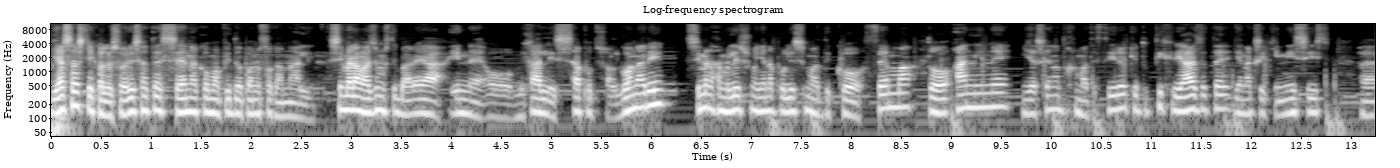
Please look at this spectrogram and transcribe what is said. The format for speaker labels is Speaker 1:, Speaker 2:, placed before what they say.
Speaker 1: Γεια σας και καλώς ορίσατε σε ένα ακόμα βίντεο πάνω στο κανάλι. Σήμερα μαζί μου στην παρέα είναι ο Μιχάλης από τους Αλγόναρη. Σήμερα θα μιλήσουμε για ένα πολύ σημαντικό θέμα, το αν είναι για σένα το χρηματιστήριο και το τι χρειάζεται για να ξεκινήσεις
